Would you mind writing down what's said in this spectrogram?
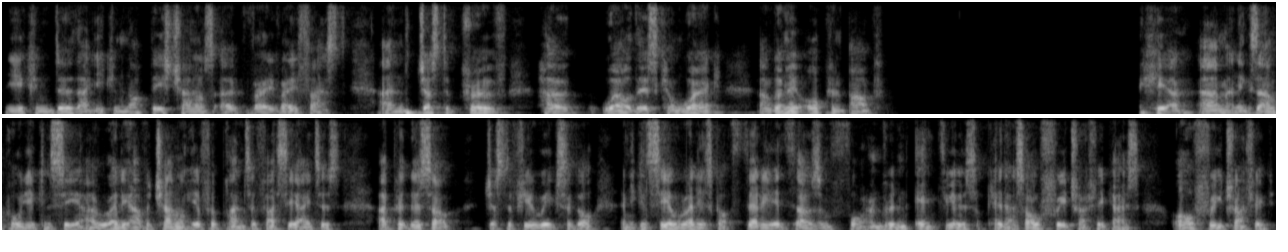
you can do that. You can knock these channels out very, very fast. And just to prove how well this can work, I'm going to open up here um, an example. You can see I already have a channel here for plantar fasciitis. I put this up just a few weeks ago, and you can see already it's got 38,408 views. Okay, that's all free traffic, guys, all free traffic.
